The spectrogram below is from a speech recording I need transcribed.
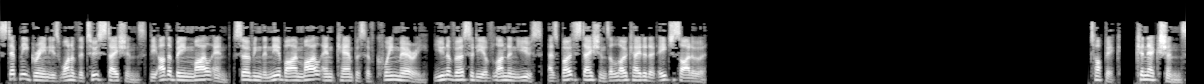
Stepney Green is one of the two stations the other being Mile End serving the nearby Mile End campus of Queen Mary, University of London use, as both stations are located at each side of it. Connections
